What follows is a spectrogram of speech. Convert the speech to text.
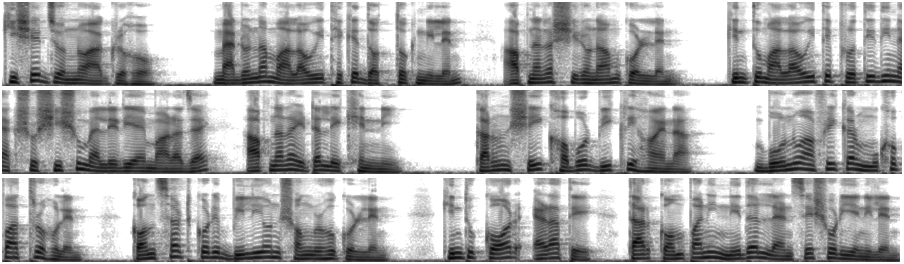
কিসের জন্য আগ্রহ? ম্যাডোনা মালাউই থেকে দত্তক নিলেন। আপনারা শিরোনাম করলেন। কিন্তু মালাউইতে প্রতিদিন একশো শিশু ম্যালেরিয়ায় মারা যায়, আপনারা এটা লেখেননি। কারণ সেই খবর বিক্রি হয় না। বনু আফ্রিকার মুখপাত্র হলেন, কনসার্ট করে বিলিয়ন সংগ্রহ করলেন, কিন্তু কর এড়াতে তার কোম্পানি নেদারল্যান্ডসে সরিয়ে নিলেন।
